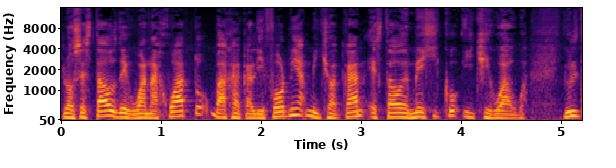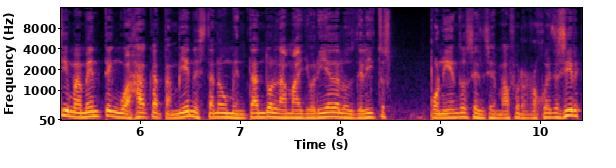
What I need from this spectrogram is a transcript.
los estados de Guanajuato, Baja California, Michoacán, Estado de México y Chihuahua. Y últimamente en Oaxaca también están aumentando la mayoría de los delitos poniéndose en semáforo rojo. Es decir,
